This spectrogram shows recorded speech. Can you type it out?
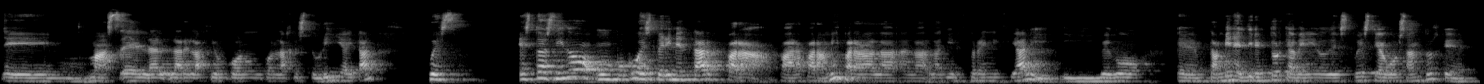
eh, más la, relación con, la gestoría y tal, pues esto ha sido un poco experimentar para, para, mí, para la, directora inicial y, luego también el director que ha venido después, Tiago Santos, que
